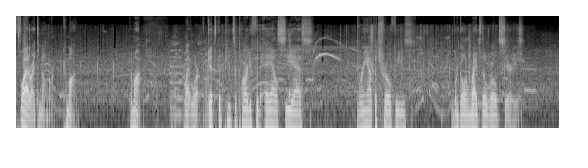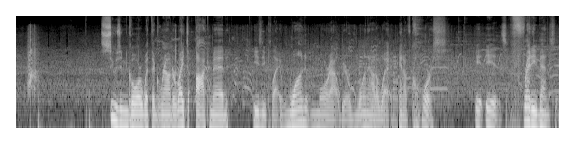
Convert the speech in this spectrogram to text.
Fly right to Nomar. Come on. Come on. Light work. Get to the pizza party for the ALCS. Bring out the trophies. We're going right to the World Series. Susan Gore with the grounder right to Ahmed. Easy play. One more out. We're one out away. And of course, it is Freddie Benson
